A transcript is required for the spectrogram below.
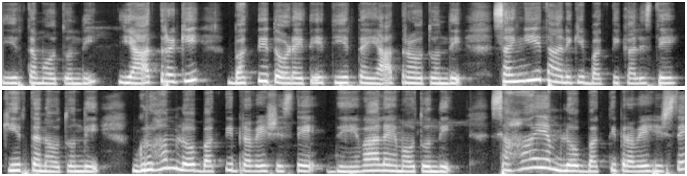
తీర్థమవుతుంది. యాత్రకి భక్తి తోడైతే తీర్థయాత్ర అవుతుంది. సంగీతానికి భక్తి కలిస్తే కీర్తన అవుతుంది గృహంలో భక్తి ప్రవేశిస్తే దేవాలయం అవుతుంది సహాయంలో భక్తి ప్రవేశిస్తే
